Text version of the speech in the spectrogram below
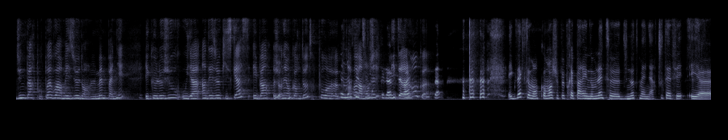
D'une part pour pas avoir mes œufs dans le même panier et que le jour où il y a un des œufs qui se casse, et eh ben j'en ai encore d'autres pour, euh, avoir à manger, littéralement quoi. Exactement. Comment je peux préparer une omelette euh, d'une autre manière, tout à fait. Et, euh,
